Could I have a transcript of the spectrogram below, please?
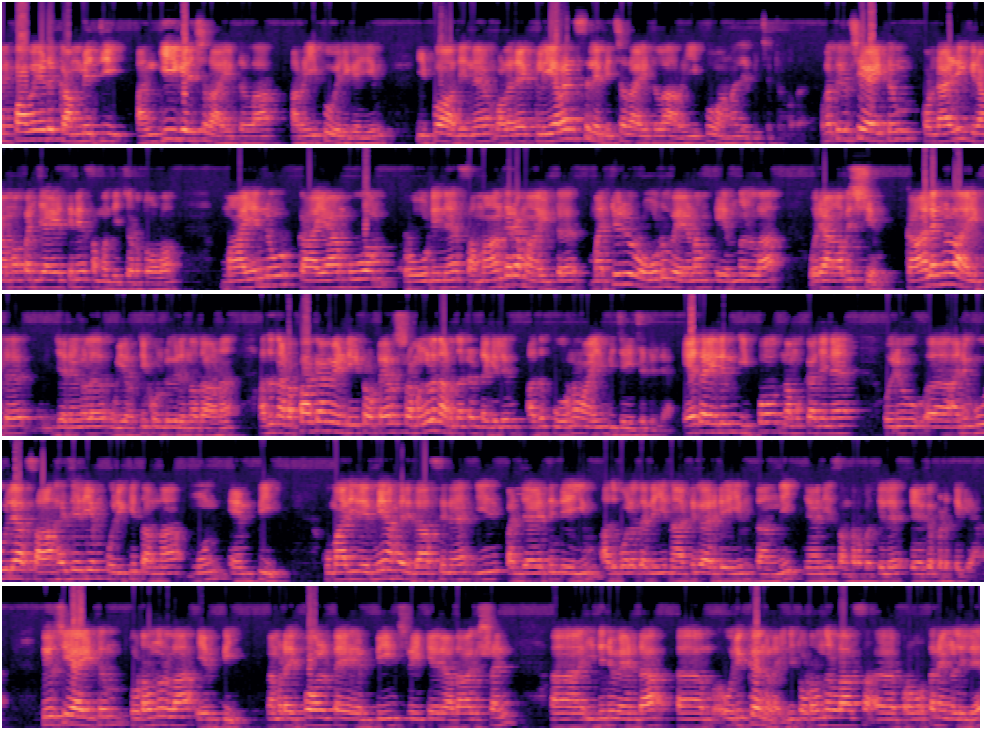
എംപവേർഡ് കമ്മിറ്റി അംഗീകരിച്ചതായിട്ടുള്ള അറിയിപ്പ് വരികയും ഇപ്പോൾ അതിന് വളരെ ക്ലിയറൻസ് ലഭിച്ചതായിട്ടുള്ള അറിയിപ്പുമാണ് ലഭിച്ചിട്ടുള്ളത്. അപ്പോൾ തീർച്ചയായിട്ടും കൊണ്ടാഴി ഗ്രാമപഞ്ചായത്തിനെ സംബന്ധിച്ചിടത്തോളം മായന്നൂർ കായാമ്പൂവം റോഡിന് സമാന്തരമായിട്ട് മറ്റൊരു റോഡ് വേണം എന്നുള്ള ഒരാവശ്യം. കാലങ്ങളായിട്ട് ജനങ്ങൾ ഉയർത്തിക്കൊണ്ടുവരുന്നതാണ്. അത് നടപ്പാക്കാൻ വേണ്ടിയിട്ട് ഒട്ടേറെ ശ്രമങ്ങൾ നടന്നിട്ടുണ്ടെങ്കിലും അത് പൂർണമായും വിജയിച്ചിട്ടില്ല. ഏതായാലും ഇപ്പോൾ നമുക്കതിന് ഒരു അനുകൂല സാഹചര്യം ഒരുക്കി തന്ന മുൻ എം പി കുമാരി രമ്യ ഹരിദാസിന് ഈ പഞ്ചായത്തിന്റെയും അതുപോലെ തന്നെ ഈ നാട്ടുകാരുടെയും നന്ദി ഞാൻ ഈ സന്ദർഭത്തിൽ രേഖപ്പെടുത്തുകയാണ്. തീർച്ചയായിട്ടും തുടർന്നുള്ള എം നമ്മുടെ ഇപ്പോഴത്തെ എം ശ്രീ കെ രാധാകൃഷ്ണൻ ഇതിനു വേണ്ട ഒരുക്കങ്ങൾ ഇനി തുടർന്നുള്ള പ്രവർത്തനങ്ങളിൽ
